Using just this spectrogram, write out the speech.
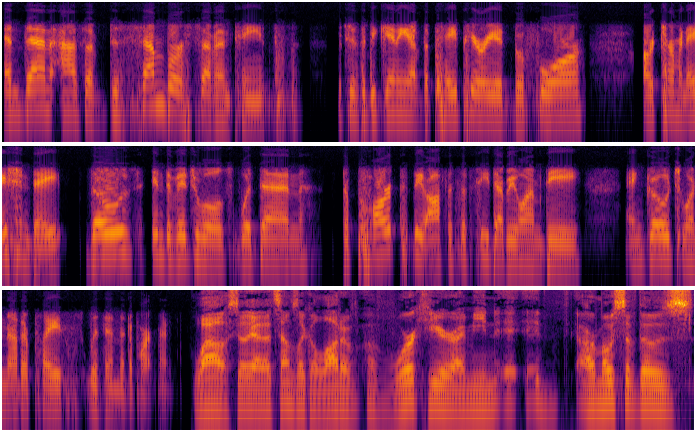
And then as of December 17th, which is the beginning of the pay period before our termination date, those individuals would then depart the office of CWMD and go to another place within the department. Wow. So, yeah, that sounds like a lot of, of work here. I mean, it, it, are most of those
